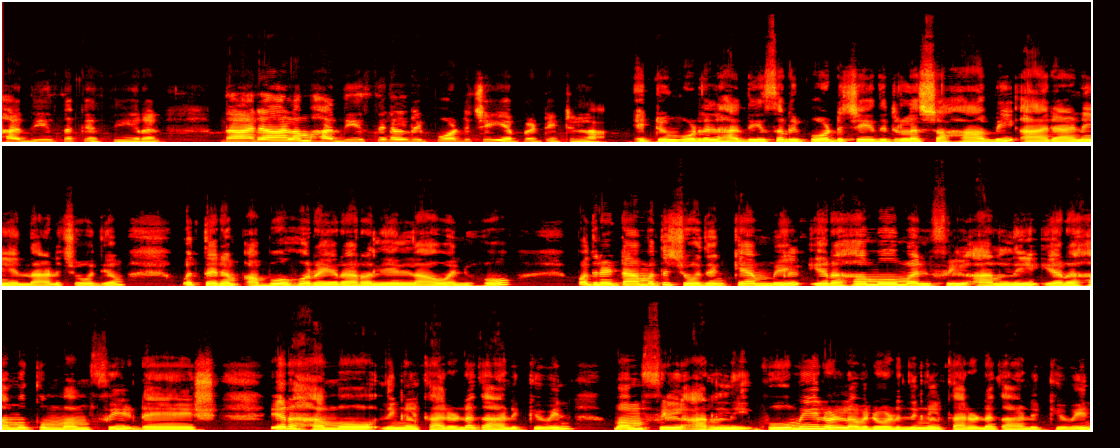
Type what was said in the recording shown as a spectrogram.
ഹദീസ് കസീറൻ. ധാരാളം ഹദീസുകൾ റിപ്പോർട്ട് ചെയ്യപ്പെട്ടിട്ടുള്ള ഏറ്റവും കൂടുതൽ ഹദീസ് റിപ്പോർട്ട് ചെയ്തിട്ടുള്ള സഹാബി ആരാണ് എന്നാണ് ചോദ്യം. ഉത്തരം അബൂ ഹുറൈറ റലിയല്ലാഹു അൻഹു. പതിനെട്ടാമത്തെ ചോദ്യം കെമ്മിൽ ഇർഹമു മൻഫിൽ അർലി ഇർഹമുക്കും മംഫി ഡേഷ്. ഇർഹമോ നിങ്ങൾ കരുണ കാണിക്കുവിൻ. മംഫിൽ അർലി ഭൂമിയിലുള്ളവരോട് നിങ്ങൾ കരുണ കാണിക്കുവിൻ.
